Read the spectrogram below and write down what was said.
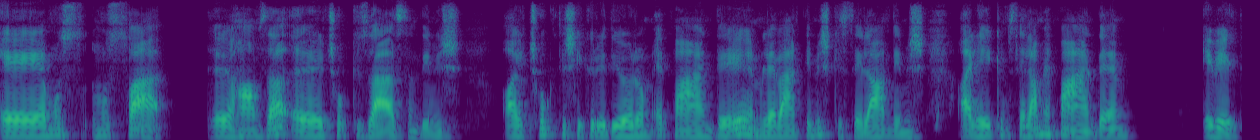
Ee, Mus- Musa e, Hamza e, çok güzelsin demiş. Ay çok teşekkür ediyorum efendim. Levent demiş ki selam demiş. Aleyküm selam efendim. Evet.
